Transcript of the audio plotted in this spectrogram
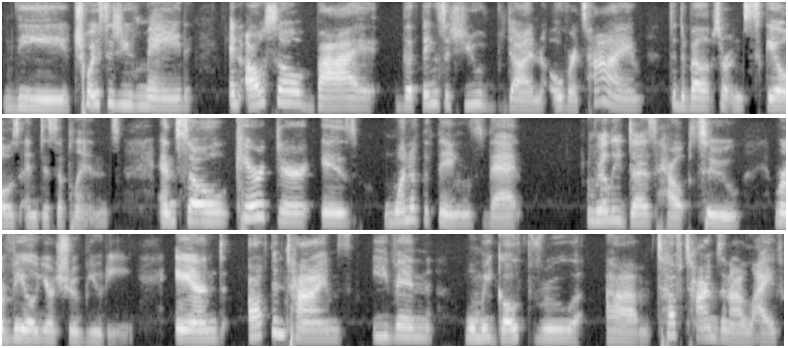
the choices you've made and also by the things that you've done over time to develop certain skills and disciplines. And so character is one of the things that really does help to reveal your true beauty. And oftentimes, even when we go through um, tough times in our life,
